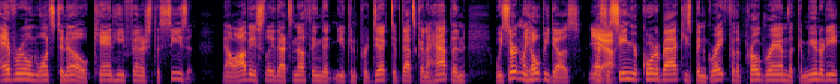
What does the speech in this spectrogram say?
everyone wants to know can he finish the season? Now, obviously, that's nothing that you can predict if that's going to happen. We certainly hope he does. As a senior quarterback, he's been great for the program, the community.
